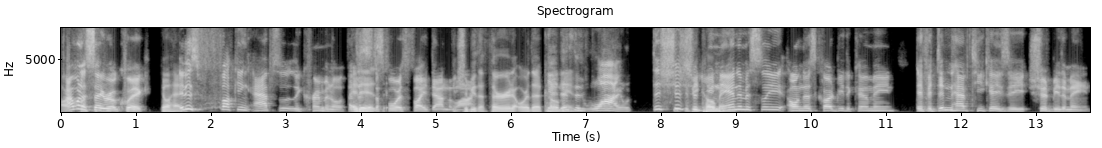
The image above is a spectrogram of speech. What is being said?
I want to say real quick. Go ahead. It is fucking absolutely criminal. That it this is. is. the fourth fight down the line. it line. Should be the third or the co-main. Yeah, this is wild. This shit should, should unanimously on this card be the co-main. If it didn't have TKZ, should be the main.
